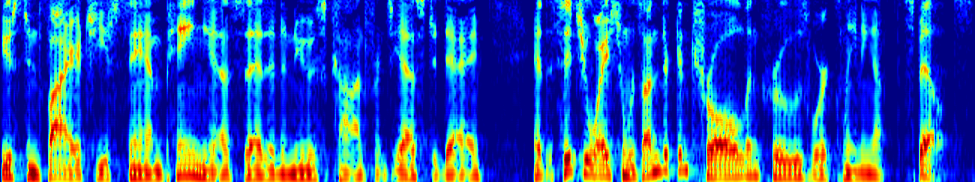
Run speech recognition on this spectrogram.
Houston Fire Chief Sam Pena said at a news conference yesterday that the situation was under control and crews were cleaning up the spills.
